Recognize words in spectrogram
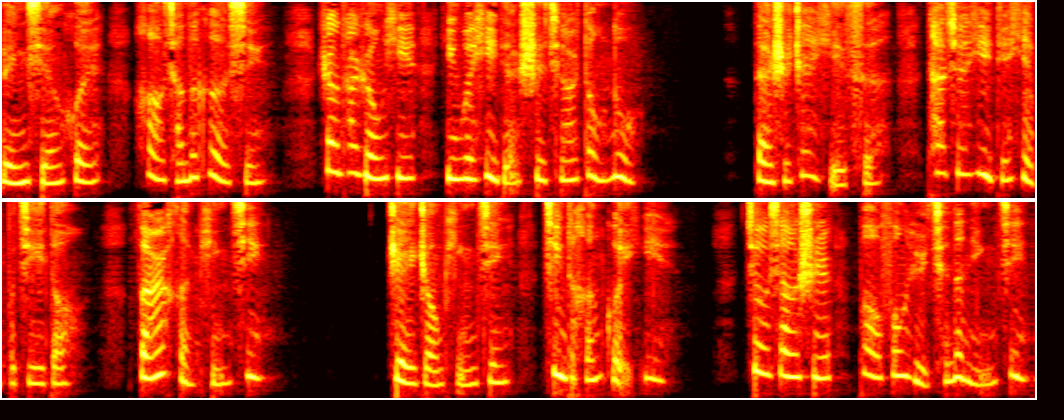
林贤惠好强的个性，让她容易因为一点事情而动怒，但是这一次，她却一点也不激动，反而很平静。这种平静静得很诡异。就像是暴风雨前的宁静，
